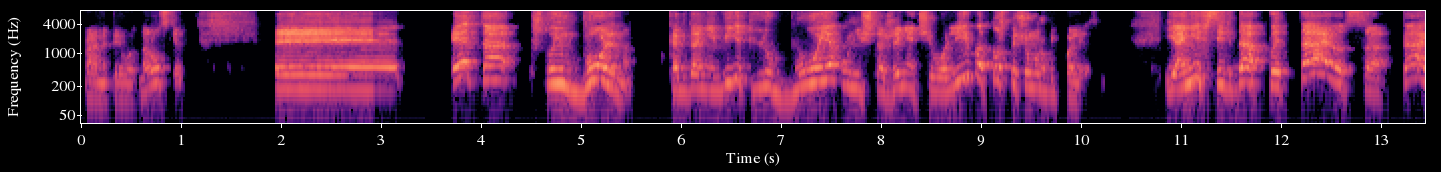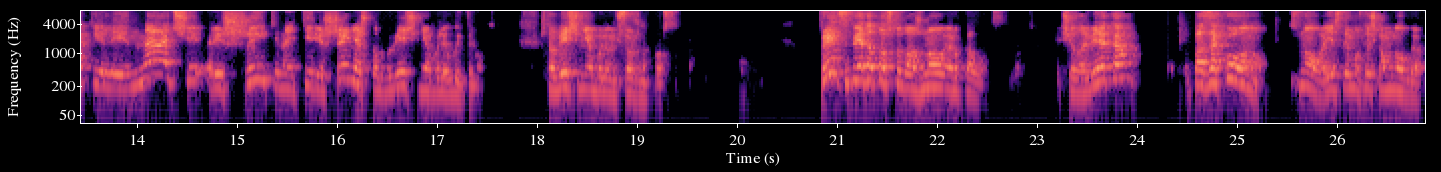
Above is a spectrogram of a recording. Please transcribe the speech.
правильно перевод на русский. Э, это, что им больно, когда они видят любое уничтожение чего-либо, то, что еще может быть полезно. И они всегда пытаются так или иначе решить и найти решение, чтобы вещи не были выкинуты, чтобы вещи не были уничтожены просто так. В принципе, это то, что должно руководствовать человеком по закону. Снова, если ему слишком много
